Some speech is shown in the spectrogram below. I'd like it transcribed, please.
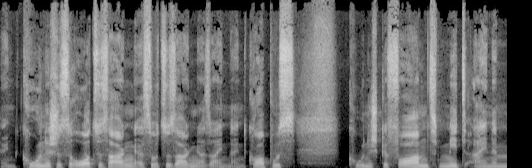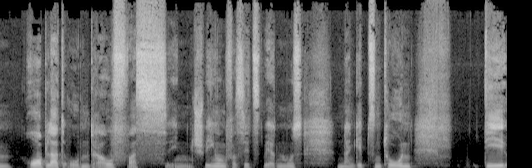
ein konisches Rohr zu sagen, äh, sozusagen, also ein, ein Korpus konisch geformt mit einem Rohrblatt obendrauf, was in Schwingung versetzt werden muss. Und dann gibt es einen Ton, die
